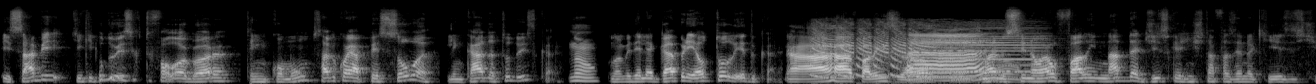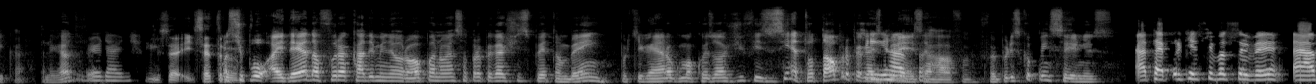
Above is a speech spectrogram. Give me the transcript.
E sabe que, que tudo isso que tu falou agora tem em comum? Sabe qual é a pessoa linkada a tudo isso, cara? Não. O nome dele é Gabriel Toledo, cara. Ah, falenzão. Ah. Mano, se não é o Fallen, nada disso que a gente tá fazendo aqui existir, cara. Tá ligado? Verdade. Isso é, isso é true. Mas, tipo, a ideia da Fura Academy na Europa não é só pra pegar XP também, porque ganhar alguma coisa eu acho difícil. Sim, é total pra pegar Sim, experiência, Rafa. Foi por isso que eu pensei nisso. Até porque se você vê, a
